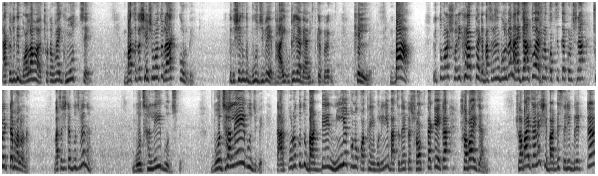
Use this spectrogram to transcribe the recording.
তাকে যদি বলা হয়, ছোট ভাই ঘুমোচ্ছে, বাচ্চাটা সে সময় তো রাগ করবে। কিন্তু সে কিন্তু বুঝবে, ভাই উঠে যাবে, আমি চিৎকার করে খেললে। বা তোমার শরীর খারাপ থাকে। বাচ্চাটা কিন্তু বলবে না যা তো, এখন কত চিৎকার করিস না, শরীরটা ভালো না। বাচ্চা সেটা বুঝবে না? বোঝালেই বুঝবে। বোঝালেই বুঝবে। তারপরেও কিন্তু বার্থডে নিয়ে কোনো কথাই বলিনি, বাচ্চাদের একটা শখ থাকে, এটা সবাই জানে। সবাই জানে সে বার্থডে সেলিব্রেটটার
